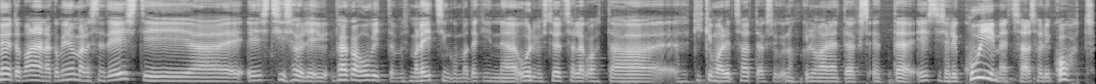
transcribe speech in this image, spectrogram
mööda panen, aga minu meelest need Eesti, Eestis oli väga huvitav, mis ma leidsin, kui ma tegin äh, uurimistööd selle kohta äh, Kikimoorid saate jaoks või noh, külmavarianti jaoks, et äh, Eestis oli Kuimetsas oli koht,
